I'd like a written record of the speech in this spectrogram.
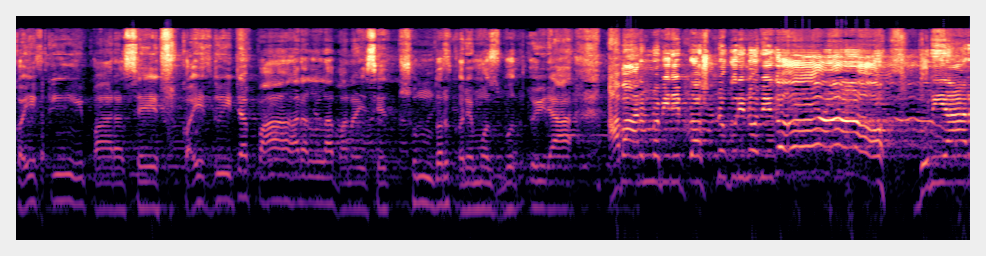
কয়ে, কি পার আছে? কয়ে, দুইটা পার আল্লাহ বানাইছে, সুন্দর করে মজবুত কইরা। আবার নবীর প্রশ্ন করি নবী গো। দুনিয়ার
